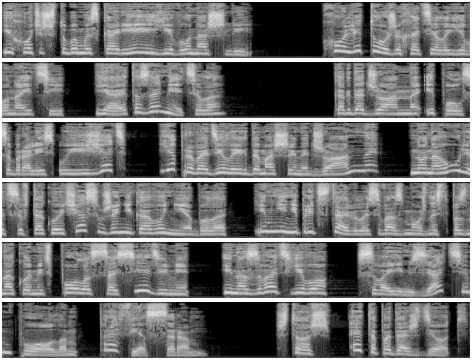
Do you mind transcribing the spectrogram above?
и хочет, чтобы мы скорее его нашли. Холли тоже хотела его найти, я это заметила. Когда Джоанна и Пол собрались уезжать, я проводила их до машины Джоанны но на улице в такой час уже никого не было, и мне не представилась возможность познакомить Пола с соседями и назвать его своим зятем Полом, профессором. Что ж, это подождет.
